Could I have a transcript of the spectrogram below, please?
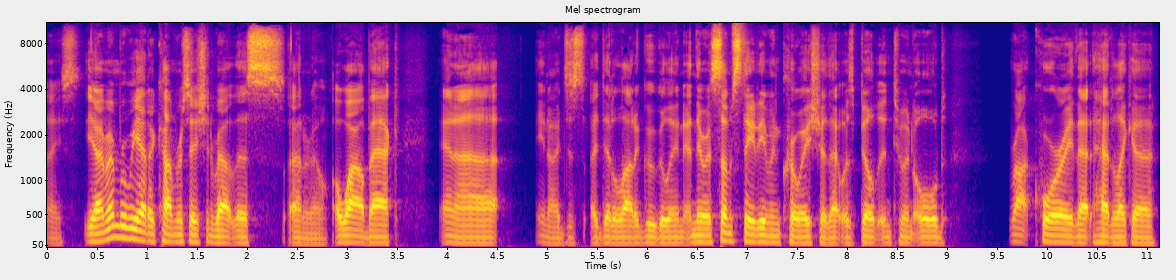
Nice. Yeah, I remember we had a conversation about this, I don't know, a while back. And uh, you know, I just I did a lot of googling and there was some stadium in Croatia that was built into an old rock quarry that had like a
